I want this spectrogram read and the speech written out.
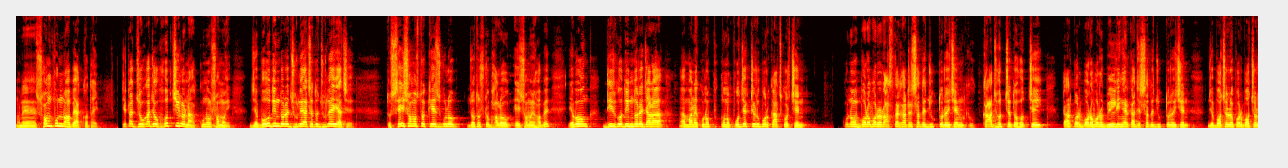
মানে সম্পূর্ণ হবে এক কথায়। যেটা যোগাযোগ হচ্ছিল না কোনো সময়, যে বহুদিন ধরে ঝুলে আছে তো ঝুলেই আছে। তো সেই সমস্ত কেসগুলো যথেষ্ট ভালো এই সময় হবে এবং দীর্ঘদিন ধরে যারা মানে কোনো কোনো প্রজেক্টের উপর কাজ করছেন, কোনো বড় বড় রাস্তাঘাটের সাথে যুক্ত রয়েছেন, কাজ হচ্ছে তো হচ্ছেই, তারপর বড় বড় বিল্ডিংয়ের কাজের সাথে যুক্ত রয়েছেন, যে বছরের পর বছর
